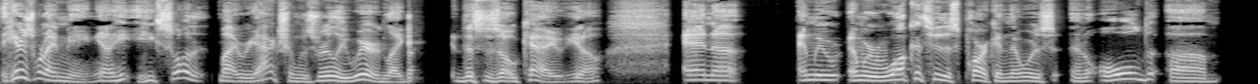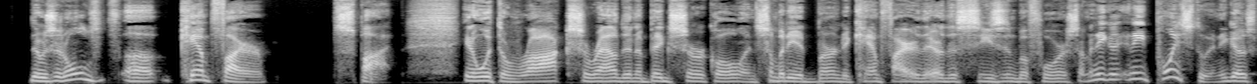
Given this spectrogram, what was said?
here's what I mean. You know, he, he saw that my reaction was really weird. Like, this is okay, you know, and, uh, and we were, and we were walking through this park and there was an old, um, there was an old uh, campfire spot, you know, with the rocks around in a big circle, and somebody had burned a campfire there this season before. So, and he and he points to it, and he goes,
